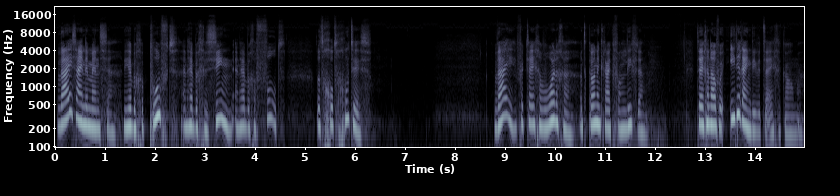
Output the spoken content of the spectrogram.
Wij zijn de mensen die hebben geproefd en hebben gezien en hebben gevoeld dat God goed is. Wij vertegenwoordigen het koninkrijk van liefde tegenover iedereen die we tegenkomen.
